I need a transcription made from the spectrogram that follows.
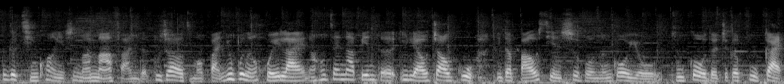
那个情况也是蛮麻烦的，不知道要怎么办，又不能回来，然后在那边的医疗照顾，你的保险是否能够有足够的这个覆盖？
